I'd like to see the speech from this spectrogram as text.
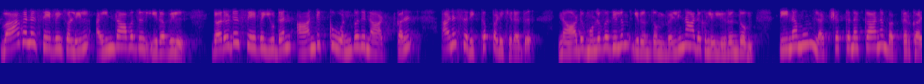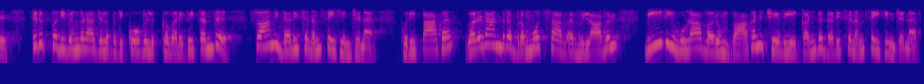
வாகன சேவைகளில் ஐந்தாவது இரவில் கருட சேவையுடன் ஆண்டுக்கு ஒன்பது நாட்கள் அனுசரிக்கப்படுகிறது. நாடு முழுவதிலும் இருந்தும் வெளிநாடுகளில் இருந்தும் தினமும் லட்சக்கணக்கான பக்தர்கள் திருப்பதி வெங்கடாஜலபதி கோவிலுக்கு வருகை தந்து சுவாமி தரிசனம் செய்கின்றனர். குறிப்பாக வருடாந்திர பிரம்மோற்சவ விழாவில் வீதி உலா வரும் வாகன சேவையை கண்டு தரிசனம் செய்கின்றனர்.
